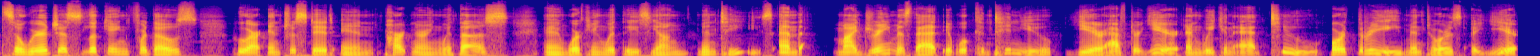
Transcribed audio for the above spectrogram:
So we're just looking for those who are interested in partnering with us and working with these young mentees. And my dream is that it will continue year after year and we can add two or three mentors a year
